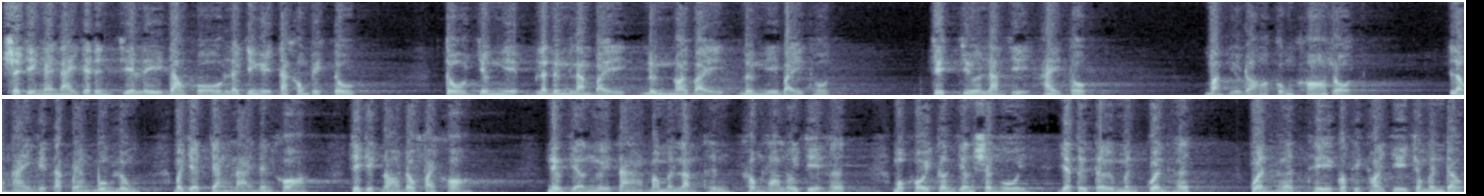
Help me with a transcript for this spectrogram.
Sẽ chỉ ngày nay gia đình chia ly đau khổ là vì người ta không biết tu. Tu dừng nghiệp là đừng làm bậy, đừng nói bậy, đừng nghĩ bậy thôi. Chứ chưa làm gì hay tốt. Bao nhiêu đó cũng khó rồi. Lâu nay người ta quen buông lung, bây giờ chặn lại nên khó, chứ việc đó đâu phải khó. Nếu giận người ta mà mình làm thinh, không la lối gì hết, một hồi cơn giận sẽ nguôi và từ từ mình quên hết. Quên hết thì có thiệt thòi gì cho mình đâu.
